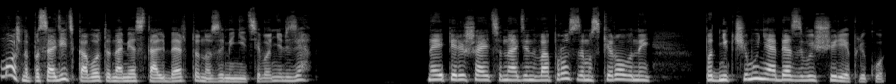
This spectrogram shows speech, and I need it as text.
Можно посадить кого-то на место Альберта, но заменить его нельзя. Нейпи решается на один вопрос, замаскированный под ни к чему не обязывающую реплику.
